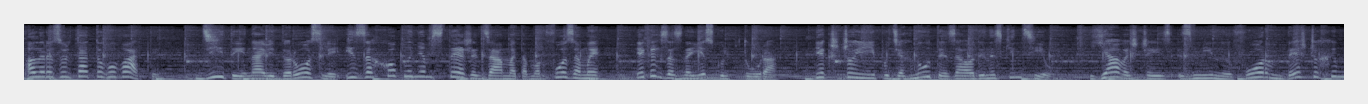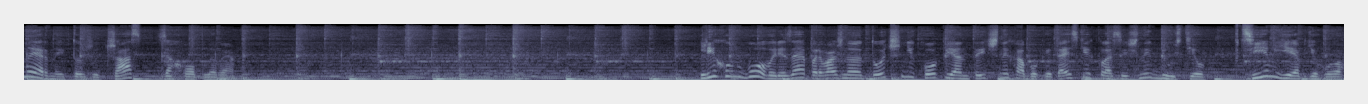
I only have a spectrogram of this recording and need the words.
Але результат того вартий. Діти і навіть дорослі із захопленням стежать за метаморфозами, яких зазнає скульптура, якщо її потягнути за один із кінців. Явище із зміною форм дещо химерне і в той же час захопливе. Лі Хунбо вирізає переважно точні копії античних або китайських класичних бюстів. Втім, є в його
